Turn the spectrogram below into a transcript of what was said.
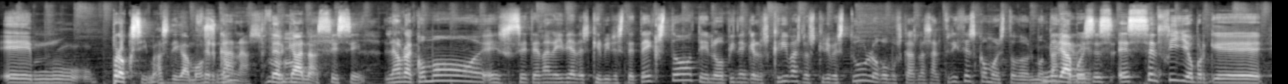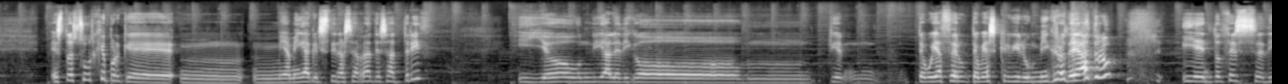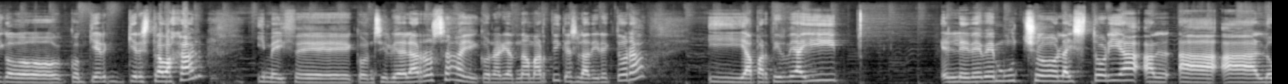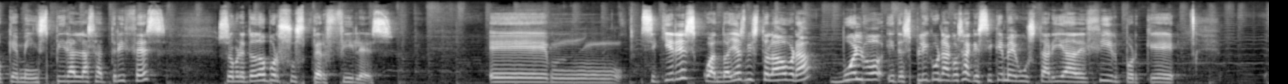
em, próximas, digamos. Cercanas. Cercanas, sí, sí. Laura, ¿cómo se te da la idea de escribir este texto? ¿Te lo piden que lo escribas? ¿Lo escribes tú? ¿Luego buscas las actrices? ¿Cómo es todo el montaje? Mira, pues es, sencillo porque esto surge porque mm, mi amiga Cristina Serrat es actriz y yo un día le digo... Mm, te voy a hacer, te voy a escribir un microteatro y entonces eh, digo, ¿con quién quieres trabajar? Y me hice con Silvia de la Rosa y con Ariadna Martí, que es la directora, y a partir de ahí le debe mucho la historia a, lo que me inspiran las actrices, sobre todo por sus perfiles. Em, si quieres, cuando hayas visto la obra, vuelvo y te explico una cosa que sí que me gustaría decir, porque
